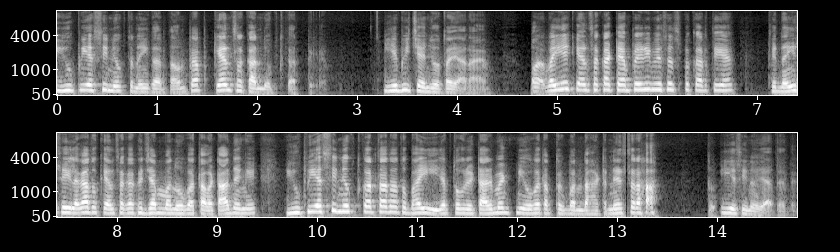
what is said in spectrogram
यूपीएससी नियुक्त नहीं करता, उन पर अब केंद्र सरकार नियुक्त करती है। ये भी चेंज होता जा रहा है। और वही केंद्र सरकार टेम्प्रेरी बेसिस पे करती है, कि नहीं सही लगा तो केंद्र सरकार का जब मन होगा तब हटा देंगे। यूपीएससी नियुक्त करता था तो भाई, जब तक तो रिटायरमेंट नहीं होगा तब तक बंदा हटने से रहा तो ये सीन हो जाते थे।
